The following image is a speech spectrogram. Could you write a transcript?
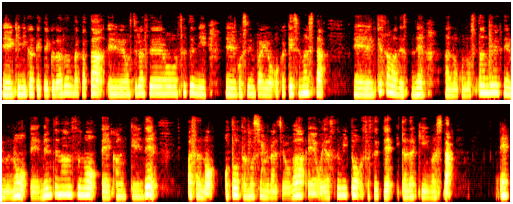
え、気にかけてくださった方、えお知らせをせずに、えご心配をおかけしました、え今朝はですねあのこのスタンド FM の、えメンテナンスの、え関係で朝の音を楽しむラジオは、えお休みとさせていただきました。で、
